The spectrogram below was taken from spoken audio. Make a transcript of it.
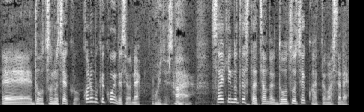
えー、導通のチェック、これも結構多いんですよね、多いですね、はい、最近のテスター、ちゃんと導通チェック入ってましてね、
